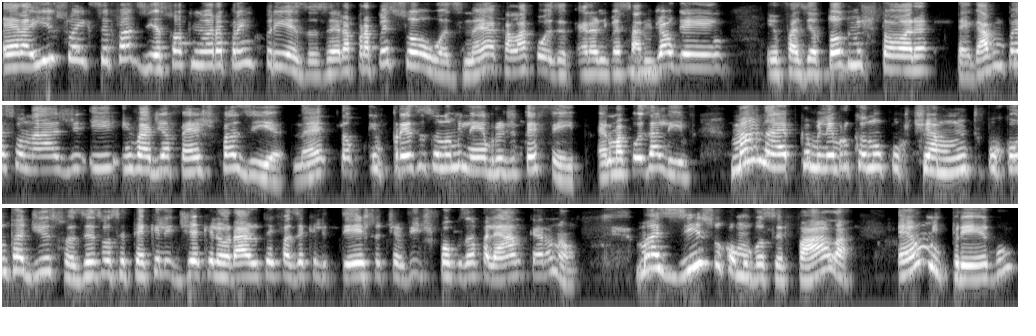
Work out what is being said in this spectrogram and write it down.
Era isso aí que você fazia, só que não era para empresas, era para pessoas, né? Aquela coisa, era aniversário de alguém, eu fazia toda uma história, pegava um personagem e invadia a festa e fazia, né? Então, empresas eu não me lembro de ter feito, era uma coisa livre. Mas na época eu me lembro que eu não curtia muito por conta disso. Às vezes você tem aquele dia, aquele horário, tem que fazer aquele texto, eu tinha 20 e poucos anos, eu falei, ah, não quero não. Mas isso, como você fala, é um emprego,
